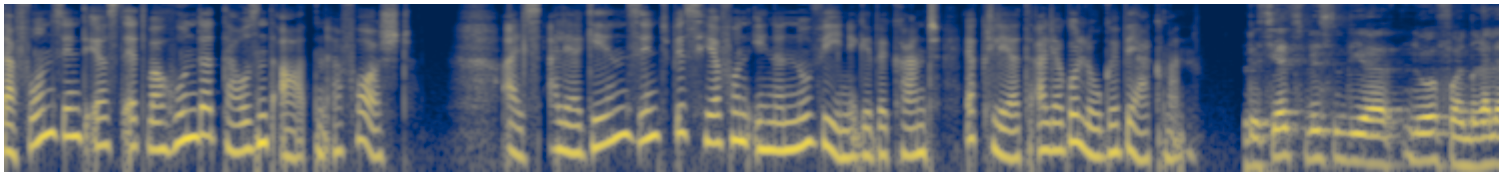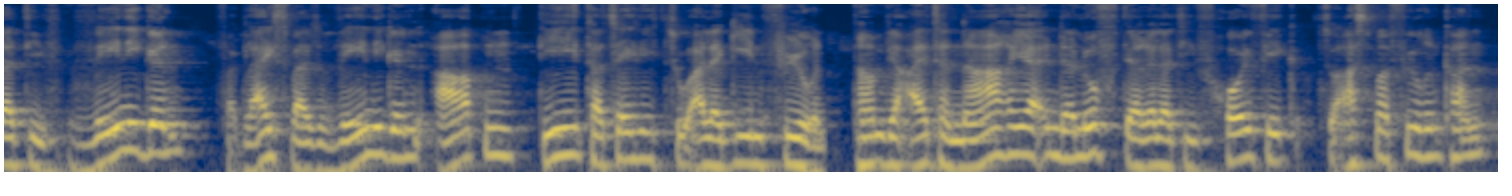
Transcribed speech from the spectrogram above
Davon sind erst etwa 100.000 Arten erforscht. Als Allergen sind bisher von ihnen nur wenige bekannt, erklärt Allergologe Bergmann. Bis jetzt wissen wir nur von relativ wenigen, vergleichsweise wenigen Arten, die tatsächlich zu Allergien führen. Haben wir Alternaria in der Luft, der relativ häufig zu Asthma führen kann.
